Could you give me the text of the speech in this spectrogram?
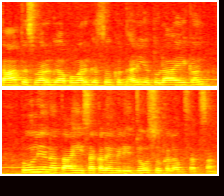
తాత స్వర్గ అపవర్గ సుఖ ధైర్య తులాయికం తూలిన తాహి సకల మిలి జో సుఖలభ సత్సంగ్.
